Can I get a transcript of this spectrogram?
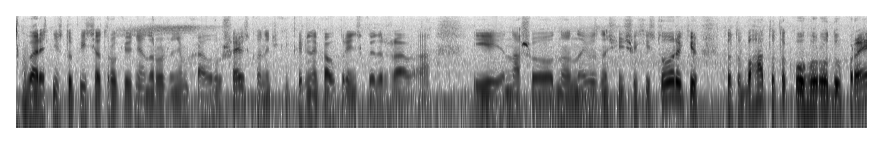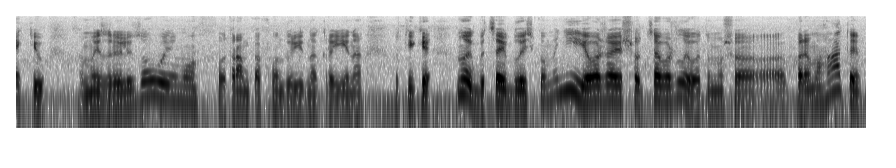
вересні 150 років дня народження Михайла Грушевського, не тільки керівника української держави, а і нашого одного з найвизначніших істориків. Тобто багато такого роду проєктів ми зреалізовуємо от рамка фонду Рідна країна, оскільки ну якби це і близько мені. Я вважаю, що це важливо, тому що е, перемагати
